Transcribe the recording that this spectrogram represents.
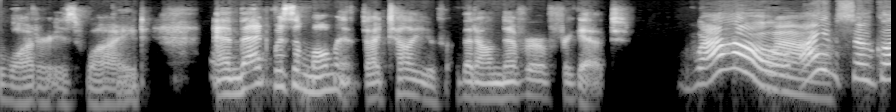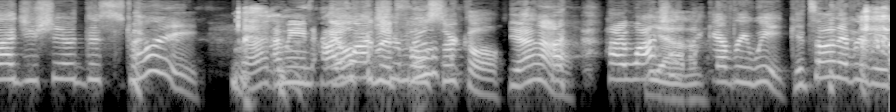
water is wide. And that was a moment, I tell you, that I'll never forget. Wow. wow. I am so glad you shared this story. I mean, I watch your full movie. circle. Yeah. I, I watch yeah. it like every week. It's on every week.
